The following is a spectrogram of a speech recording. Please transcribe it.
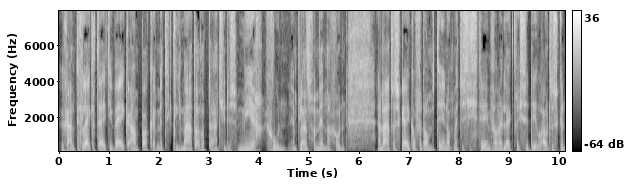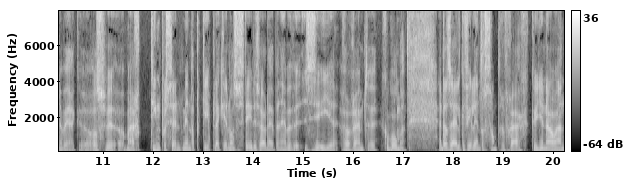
We gaan tegelijkertijd die wijk aanpakken met klimaatadaptatie. Dus meer groen in plaats van minder groen. En laten we eens kijken of we dan meteen ook met het systeem van elektrische deelauto's kunnen werken. Als we maar 10% minder parkeerplekken in onze steden zouden hebben, dan hebben we zeeën van ruimte gewonnen. En dat is eigenlijk een veel interessantere vraag. Kun je nou aan,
